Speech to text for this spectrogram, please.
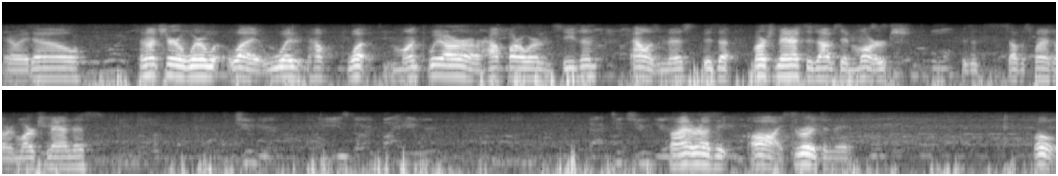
There we go. I'm not sure where, what, when, how, what month we are, or how far we're in the season. That was missed. Is that March Madness is obviously March, because it's self-explanatory. March Madness. Oh, I don't realize he. Oh, he threw it to me. Whoa.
